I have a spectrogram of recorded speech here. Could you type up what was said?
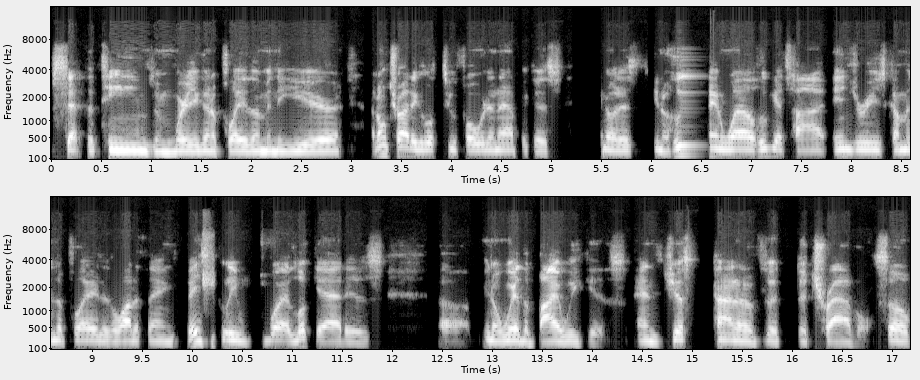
set the teams and where you're going to play them in the year. I don't try to go too forward in that because you know, there's, you know, who's playing well, who gets hot, injuries come into play. There's a lot of things. Basically, what I look at is, uh, you know, where the bye week is and just kind of the, the travel. So,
